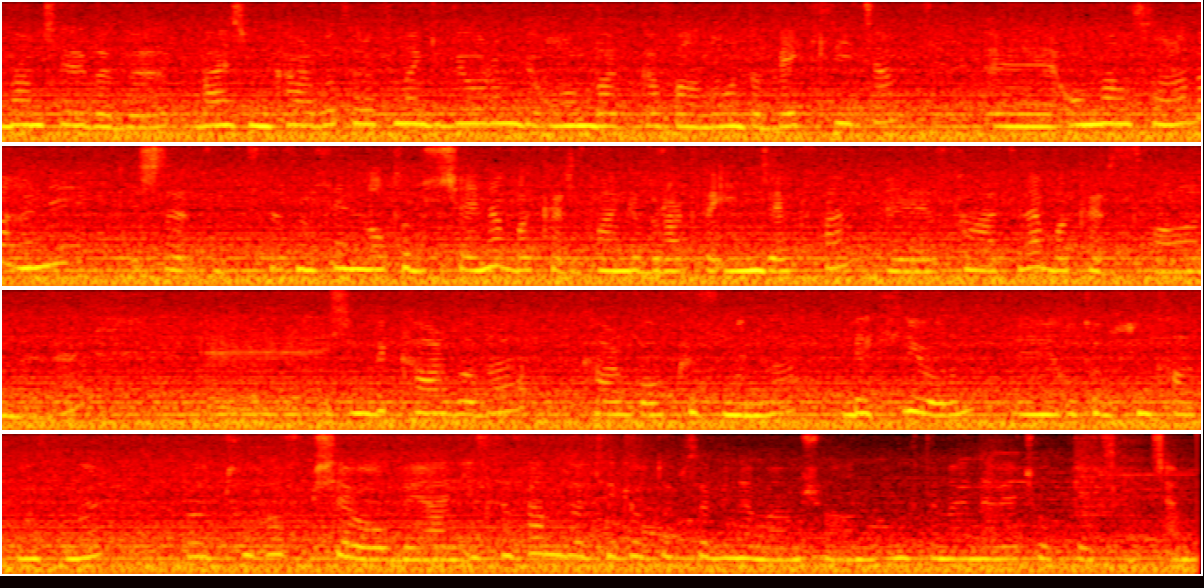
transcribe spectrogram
adam şey dedi ben şimdi kargo tarafına gidiyorum bir 10 dakika falan orada bekleyeceğim. E, ondan sonra da hani işte senin otobüs şeyine bakarız. Hangi durakta ineceksen e, saatine bakarız falan kargoda, kargo kısmında bekliyorum e, otobüsün kalkmasını. Böyle tuhaf bir şey oldu yani. İstesem de öteki otobüse binemem şu an. Muhtemelen eve çok geç gideceğim.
